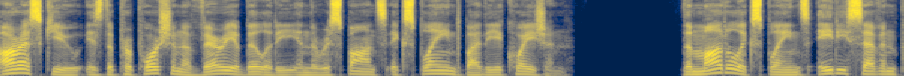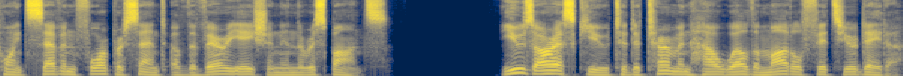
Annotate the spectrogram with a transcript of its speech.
RSQ is the proportion of variability in the response explained by the equation. The model explains 87.74% of the variation in the response. Use RSQ to determine how well the model fits your data.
